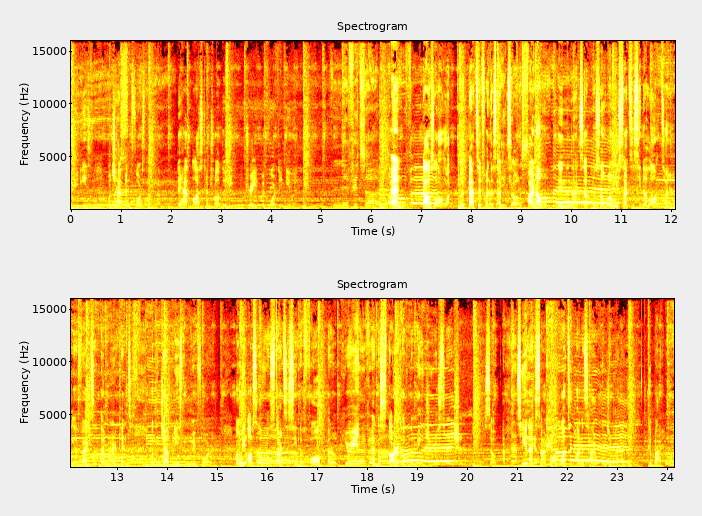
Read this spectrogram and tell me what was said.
treaties, which had been forced on them. They had lost control of the tr- trade before they knew it. And that was a long one, but that's it for this episode. Find out in the next episode where we start to see the long term effects of the Americans with the Japanese moving forward. And we also will start to see the fall of Edo period and the start of the Meiji Restoration. So, see you next time on Once Upon a Time in Japan. Goodbye.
